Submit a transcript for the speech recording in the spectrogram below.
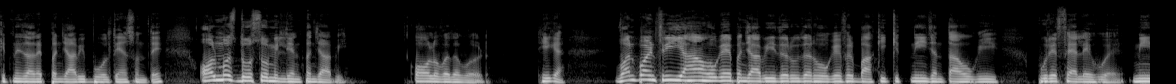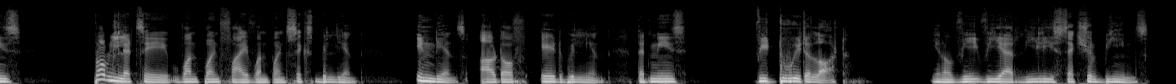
कितने ज़्यादा पंजाबी बोलते हैं, सुनते। Almost 200 million Punjabi all over the world ठीक है 1.3 यहाँ हो गए, पंजाबी इधर उधर हो गए, फिर बाकी कितनी जनता होगी, पूरे फैले हुए। मीन्स प्रॉब्ली लेट से 1.5 1.6 billion Indians out of 8 billion that means we do it a lot you know we we are really sexual beings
